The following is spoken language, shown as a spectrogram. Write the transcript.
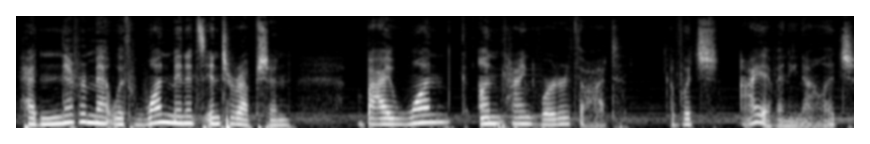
had never met with one minute's interruption by one unkind word or thought, of which I have any knowledge.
